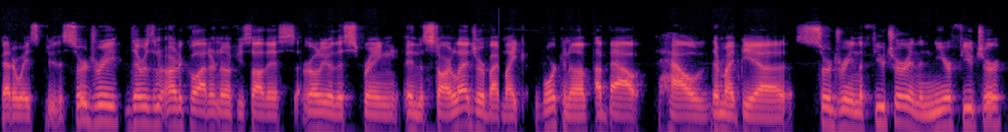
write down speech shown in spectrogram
better ways to do the surgery. There was an article, I don't know if you saw this earlier this spring in the Star Ledger by Mike Vorkunov about how there might be a surgery in the future, in the near future,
